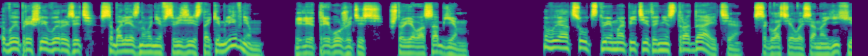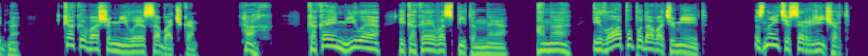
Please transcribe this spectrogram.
Вы пришли выразить соболезнование в связи с таким ливнем? Или тревожитесь, что я вас объем?» «Вы отсутствием аппетита не страдаете», — согласилась она ехидно. «Как и ваша милая собачка». «Ах, какая милая и какая воспитанная. Она и лапу подавать умеет». «Знаете, сэр Ричард,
